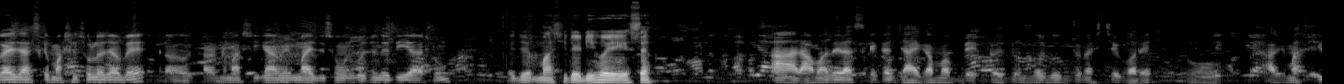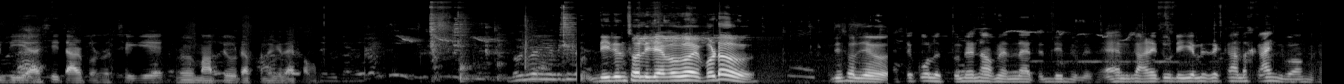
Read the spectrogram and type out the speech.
গাইজ আজকে মাসি চলে যাবে। আহ, ওই কারণে মাসিকে আমি সময় পর্যন্ত দিয়ে আসুম যে মাসি রেডি হয়ে গেছে। আর আমাদের আজকে একটা জায়গা মাপবে ওটার জন্য লোকজন আসছে ঘরে। তো আগে মাসিকে দিয়ে আসি তারপর হচ্ছে গিয়ে মাপে ওটা আপনাদেরকে দেখাবো। দিদুন চলে যাব গো ফটো দি চলে যাব। এত কোলে তুলে নামেন না এত দিদুনে এখন গাড়ি তুটে গেলে যে কাঁদা কাঁদবো আমরা।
